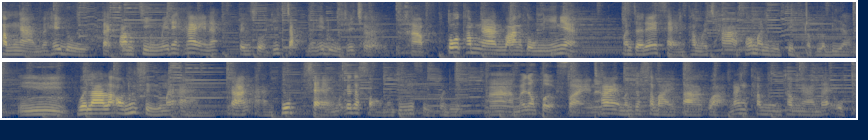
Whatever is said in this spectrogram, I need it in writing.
ทำงานไว้ให้ดู แต่ความจริงไม่ได้ให้นะ เป็นส่วนที่จับไว้ให้ดูเฉยครับๆโต๊ะทำงานวางตรงนี้เนี่ยมันจะได้แสงธรรมชาติเพราะมันอยู่ติดกับระเบียง อืมเวลาเราเอาหนังสือมาอ่านกลางอ่านปุ๊บแสงมันก็จะส่องมาที่หนังสือพอดี อ่าไม่ต้องเปิดไฟนะ ใช่ มันจะสบายตากว่านั่งทำงานทำงานได้โอเค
